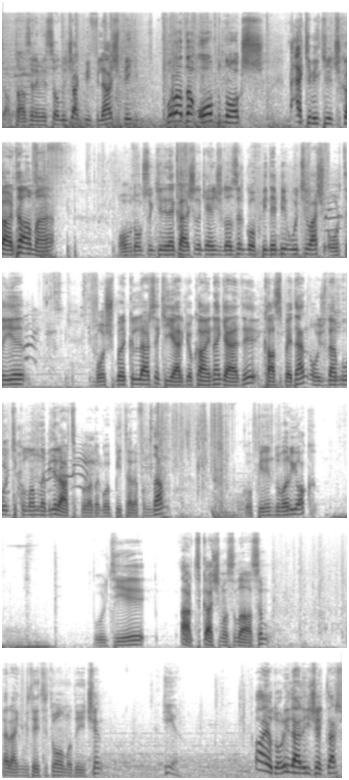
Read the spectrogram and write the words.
can tazelemesi alacak bir flash. Peki burada Obnox belki bir kill çıkardı ama Obnox'un killine karşılık Angel hazır. Goppi'de bir ulti var. Ortayı boş bırakırlarsa ki yer Gökayna geldi Kaspe'den. O yüzden bu ulti kullanılabilir artık burada Goppi tarafından. Goppi'nin duvarı yok. Ultiyi artık açması lazım. Herhangi bir tehdit olmadığı için. A'ya doğru ilerleyecekler.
